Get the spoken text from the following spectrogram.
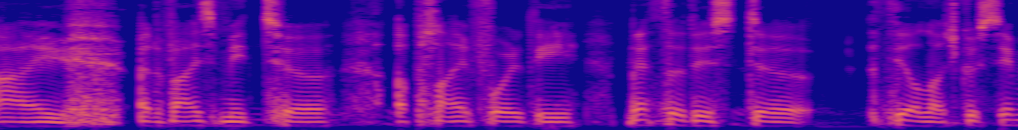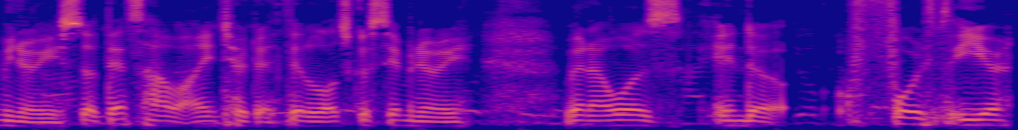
I advised me to apply for the Methodist uh, theological seminary. So that's how I entered the theological seminary when I was in the fourth year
